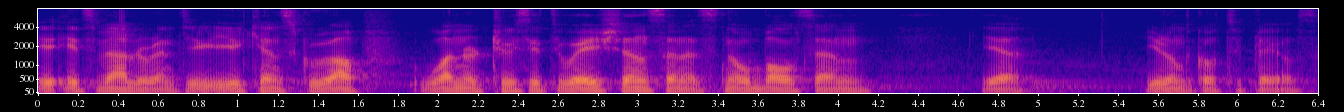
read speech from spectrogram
it, it's Valorant. You, you can screw up one or two situations and it snowballs, and yeah, you don't go to playoffs.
